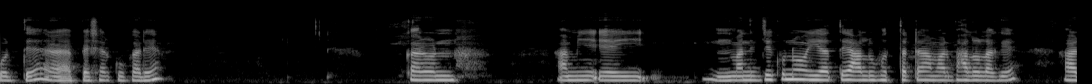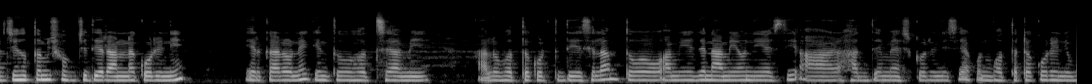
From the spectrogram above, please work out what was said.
করতে প্রেশার কুকারে। কারণ আমি এই মানে যে কোনো ইয়াতে আলু ভর্তাটা আমার ভালো লাগে। আর যেহেতু আমি সবজি দিয়ে রান্না করিনি, এর কারণে কিন্তু হচ্ছে আমি আলু ভর্তা করতে দিয়েছিলাম। তো আমি এই যে নামিয়েও নিয়েছি আর হাত দিয়ে ম্যাশ করে নিয়েছি, এখন ভর্তাটা করে নিব।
